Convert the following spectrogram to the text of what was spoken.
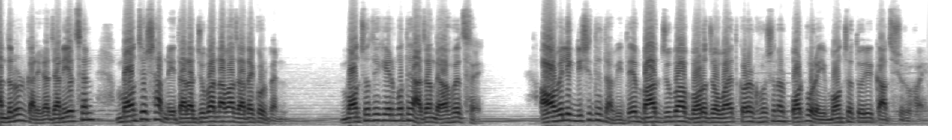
আন্দোলনকারীরা জানিয়েছেন, মঞ্চের সামনে তারা জুবার নামাজ আদায় করবেন। মঞ্চ থেকে এর মধ্যে আজান দেওয়া হয়েছে। আওয়ামী লীগ নিষিদ্ধের দাবিতে বাদ যুবা বড় জমায়েত করার ঘোষণার পরপরই মঞ্চ তৈরির কাজ শুরু হয়।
